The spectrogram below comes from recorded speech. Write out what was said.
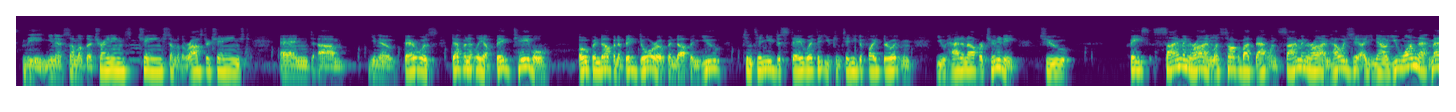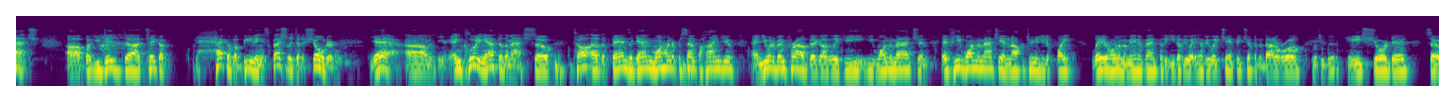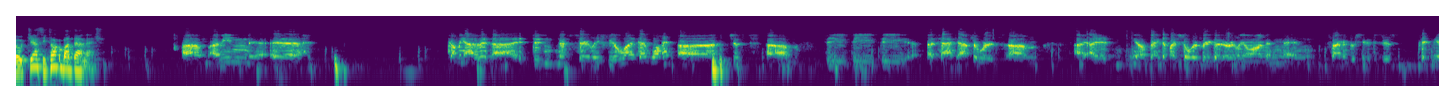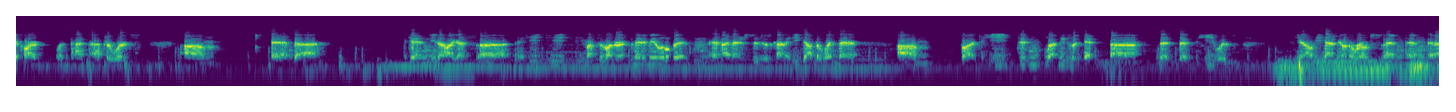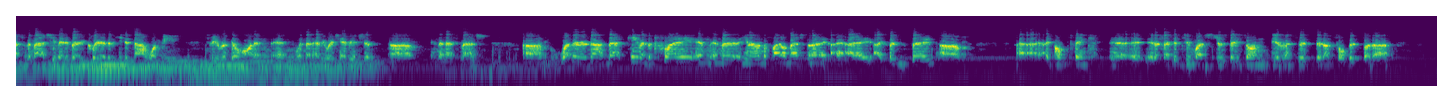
the, you know, some of the trainings changed, some of the roster changed, and, um, you know, there was definitely a big table opened up and a big door opened up, and you continued to stay with it, you continued to fight through it, and you had an opportunity to face Simon Rhyme. Let's talk about that one. Simon Rhyme, how was you? Now you won that match, uh, but you did uh, take a heck of a beating, especially to the shoulder. Yeah, um, including after the match. So tell uh, the fans again, 100% behind you, and you would have been proud, Big Ugly. He he won the match, and if he won the match, he had an opportunity to fight later on in the main event for the EWA Heavyweight Championship in the Battle Royal. What you did? He sure did. So Jesse, talk about that match. Um, I mean, uh, coming out of it, uh, it didn't necessarily feel like I won it. Uh, just um, the the the attack afterwards. Um, I, I had you know banged up my shoulder pretty good early on, and, and Simon proceeded to just pick me apart with that afterwards. Um, and uh, again, you know, I guess uh, he, he he must have underestimated me a little bit, and, and I managed to just kind of eke out the win there. Um, but he didn't let me forget uh, that that he was, you know, he had me on the ropes, and, and, and after the match, he made it very clear that he did not want me to be able to go on and, and win that heavyweight championship um, in the next match. Um, whether or not that came into play in, in the you know in the final match of the night, I, I, I couldn't say. Um, I, I don't think uh, it, it affected too much just based on the events that, that unfolded, but uh,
